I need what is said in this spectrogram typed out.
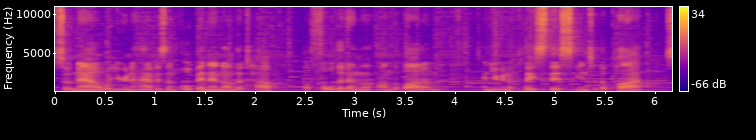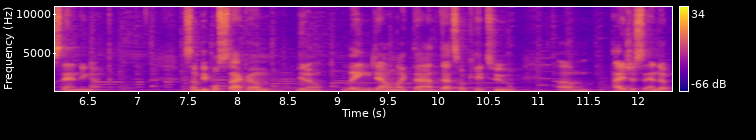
So now what you're gonna have is an open end on the top, a folded end on the bottom, and you're gonna place this into the pot standing up. Some people stack them, you know, laying down like that. That's okay too. Um, I just end up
